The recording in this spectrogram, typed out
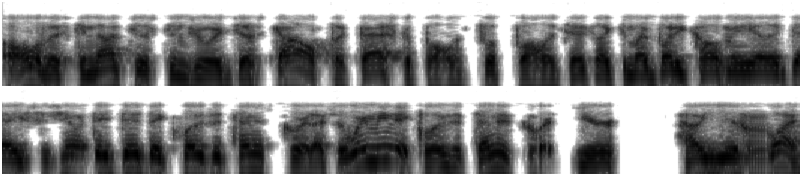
all of us can not just enjoy just golf, but basketball and football. And It's like my buddy called me the other day. He says, "You know what they did? They closed the tennis court." I said, "What do you mean they closed the tennis court? You're how you're what?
